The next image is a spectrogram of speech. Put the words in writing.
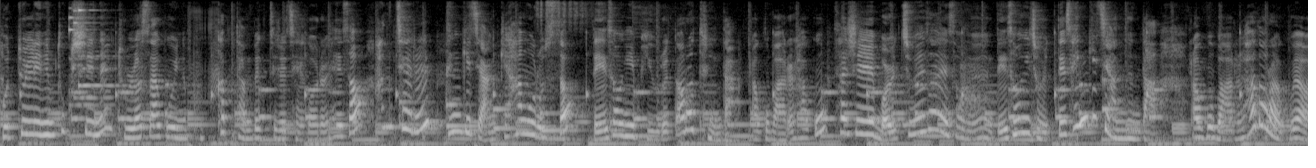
보툴리늄 톡신을 둘러싸고 있는 복합 단백질을 제거를 해서 항체를 생기지 않게 함으로써 내성의 비율을 떨어뜨린다 라고 말을 하고 사실 멀치 회사에서는 내성이 절대 생기지 않는다 라고 말을 하더라고요.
